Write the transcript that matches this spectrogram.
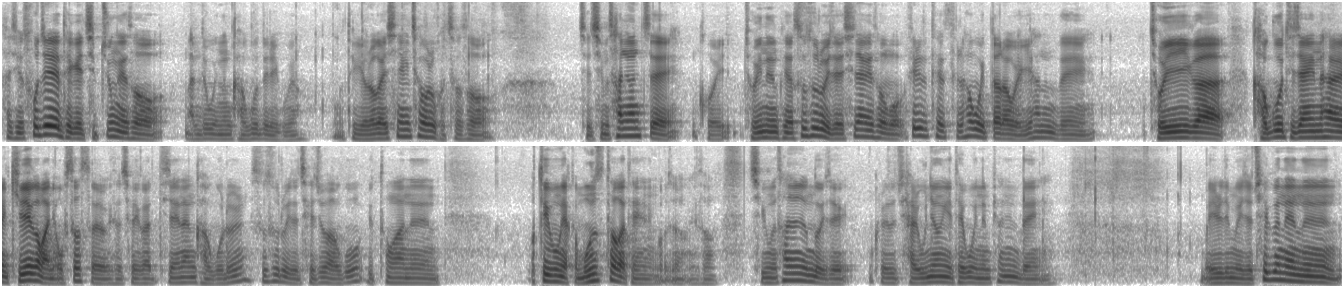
사실 소재에 되게 집중해서 만들고 있는 가구들이고요. 뭐 되게 여러 가지 시행착오를 거쳐서 지금 4년째 거의 저희는 그냥 스스로 이제 시장에서 뭐 필드 테스트를 하고 있다라고 얘기하는데 저희가 가구 디자인할 기회가 많이 없었어요. 그래서 저희가 디자인한 가구를 스스로 이제 제조하고 유통하는 어떻게 보면 약간 몬스터가 되는 거죠. 그래서 지금은 4년 정도 이제 그래도 잘 운영이 되고 있는 편인데 뭐 예를 들면 이제 최근에는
